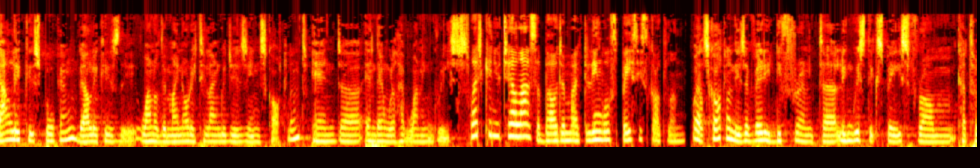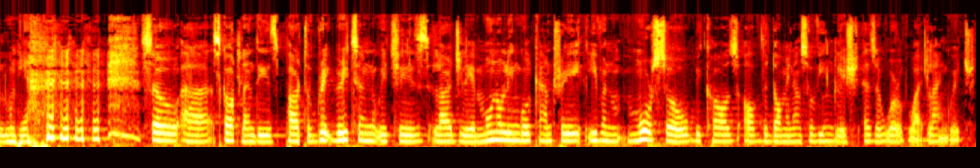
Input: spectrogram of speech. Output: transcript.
Gaelic is spoken. Gaelic is the, one of the minority languages in Scotland. And, uh, and then we'll have one in Greece. What can you tell us about the multilingual space in Scotland? Well, Scotland is a very different uh, linguistic space from Catalonia. so uh, Scotland is part of Great Britain, which is largely a monolingual country, even more so because of the dominance of English as a worldwide language.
